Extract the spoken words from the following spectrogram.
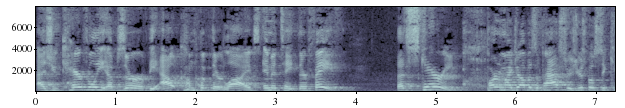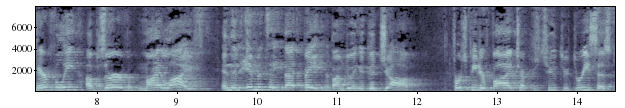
As you carefully observe the outcome of their lives, imitate their faith. That's scary. Part of my job as a pastor is you're supposed to carefully observe my life and then imitate that faith if I'm doing a good job. 1 Peter 5, chapters 2 through 3 says,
